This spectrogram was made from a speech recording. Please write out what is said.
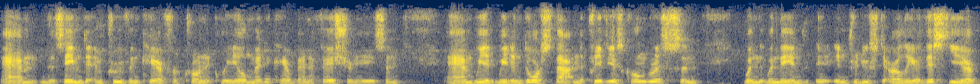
um, that's aimed at improving care for chronically ill Medicare beneficiaries. And um, we we'd endorsed that in the previous Congress, and when when they in, introduced it earlier this year,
